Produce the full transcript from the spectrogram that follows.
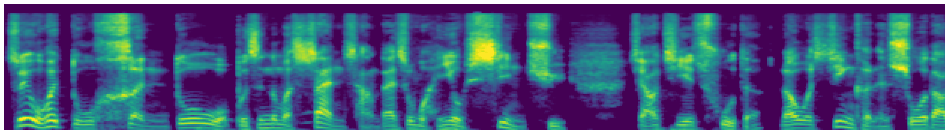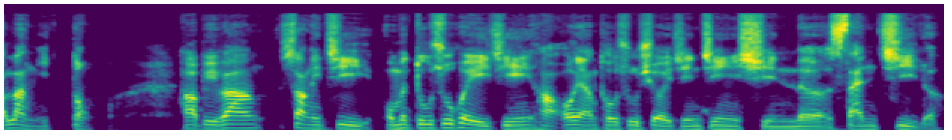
所以我会读很多我不是那么擅长，但是我很有兴趣想要接触的，然后我尽可能说到让你懂。好，比方上一季我们读书会已经好，欧阳偷书秀已经进行了三季了。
